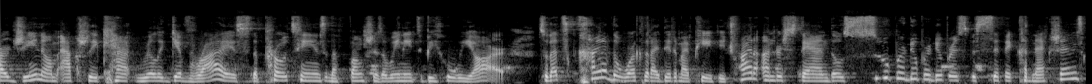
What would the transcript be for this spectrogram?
our genome actually can't really give rise to the proteins and the functions that we need to be who we are. So that's kind of the work that I did in my PhD, trying to understand those super duper duper specific connections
